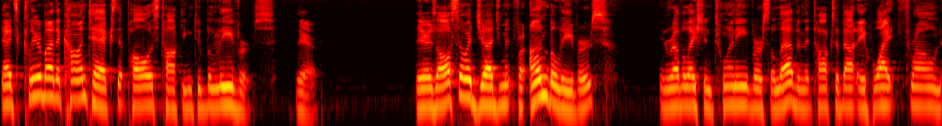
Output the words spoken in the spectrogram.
Now it's clear by the context that Paul is talking to believers there. There is also a judgment for unbelievers in Revelation 20, verse 11, that talks about a white throne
